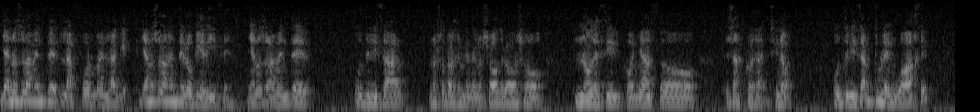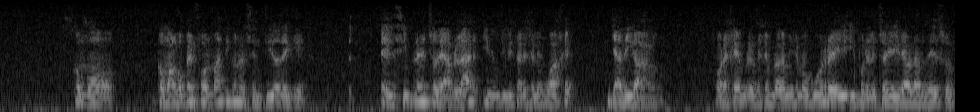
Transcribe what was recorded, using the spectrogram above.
ya no solamente la forma en la que, ya no solamente lo que dices, ya no solamente utilizar nosotros en vez de nosotros o no decir coñazo, esas cosas, sino utilizar tu lenguaje como, como algo performático en el sentido de que el simple hecho de hablar y de utilizar ese lenguaje ya diga algo. Por ejemplo, el ejemplo que a mí se me ocurre y, por el hecho de que quería hablar de eso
